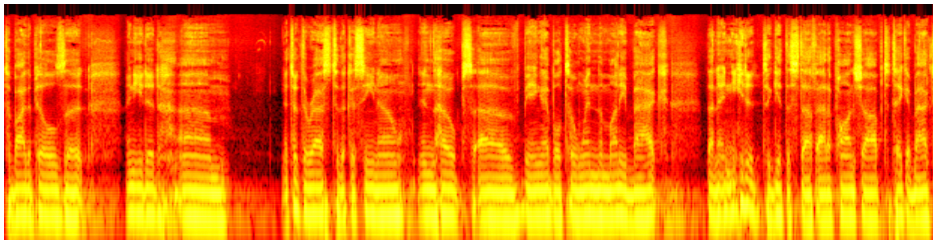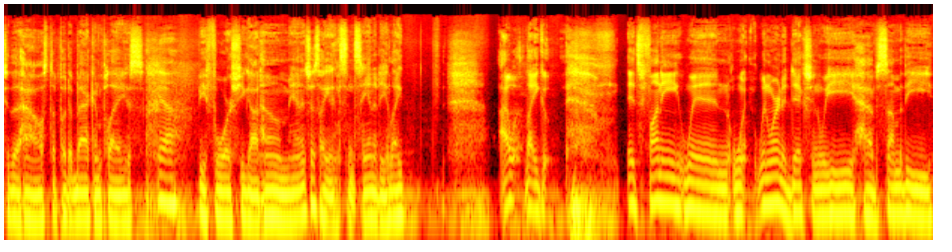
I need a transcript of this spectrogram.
to buy the pills that I needed. Um, I took the rest to the casino in the hopes of being able to win the money back that I needed to get the stuff out of pawn shop to take it back to the house to put it back in place Yeah. before she got home, man. It's just like it's insanity. Like I like it's funny when when we're in addiction, we have some of the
